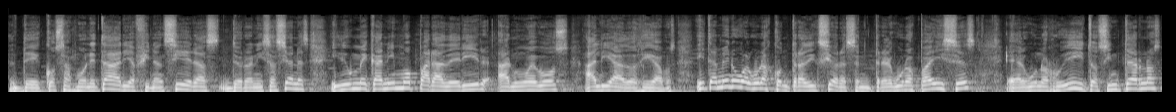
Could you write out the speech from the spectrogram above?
de cosas monetarias, financieras, de organizaciones y de un mecanismo para adherir a nuevos aliados, digamos. Y también hubo algunas contradicciones entre algunos países, eh, algunos ruiditos internos,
